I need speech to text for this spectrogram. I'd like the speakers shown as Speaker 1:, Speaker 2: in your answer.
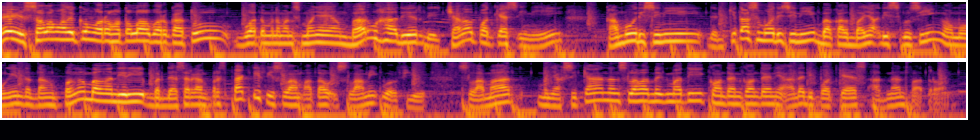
Speaker 1: Hey, assalamualaikum warahmatullahi wabarakatuh. Buat teman-teman semuanya yang baru hadir di channel podcast ini, kamu di sini dan kita semua di sini bakal banyak diskusi ngomongin tentang pengembangan diri berdasarkan perspektif Islam atau Islamic worldview. Selamat menyaksikan dan selamat menikmati konten-konten yang ada di podcast Adnan Fatron.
